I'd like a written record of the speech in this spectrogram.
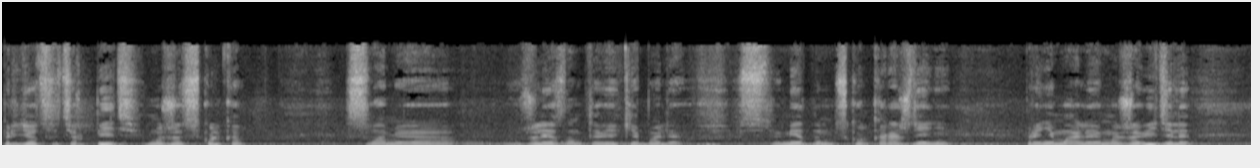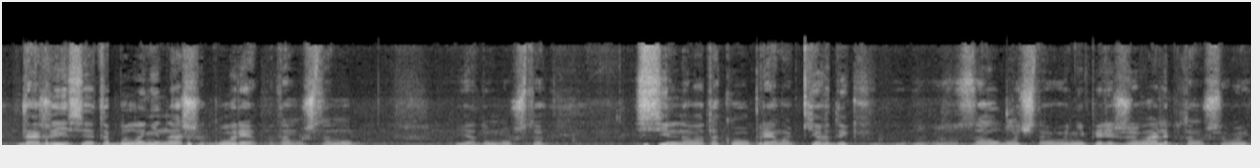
придется терпеть. Мы же сколько с вами э, в железном-то веке были, в медном сколько рождений принимали. Мы же видели, даже если это было не наше горе, потому что, ну, я думаю, что сильного такого прямо кирдык заоблачного вы не переживали, потому что вы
